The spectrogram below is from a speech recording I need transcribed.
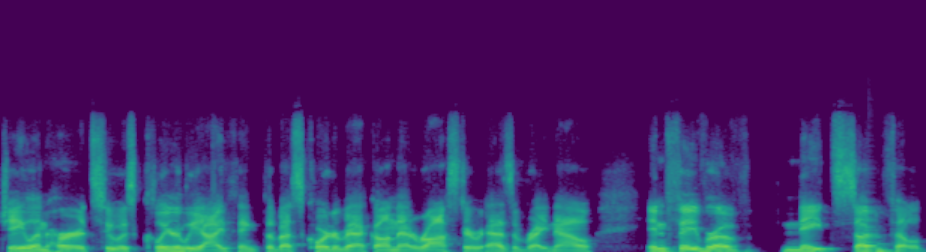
Jalen Hurts, who is clearly, I think, the best quarterback on that roster as of right now, in favor of Nate Sudfeld.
